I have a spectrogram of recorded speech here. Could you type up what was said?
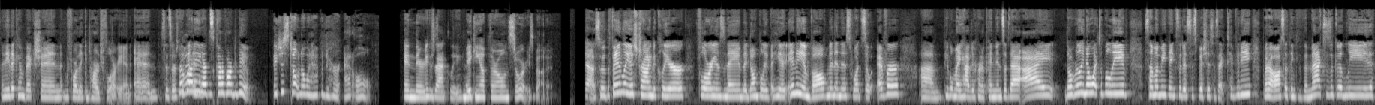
they need a conviction before they can charge Florian. And since there's nobody, that's kind of hard to do. They just don't know what happened to her at all. And they're exactly making up their own stories about it. Yeah, so the family is trying to clear Florian's name. They don't believe that he had any involvement in this whatsoever. Um, people may have different opinions of that. I don't really know what to believe. Some of me thinks that it's suspicious as activity, but I also think that the Max is a good lead.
